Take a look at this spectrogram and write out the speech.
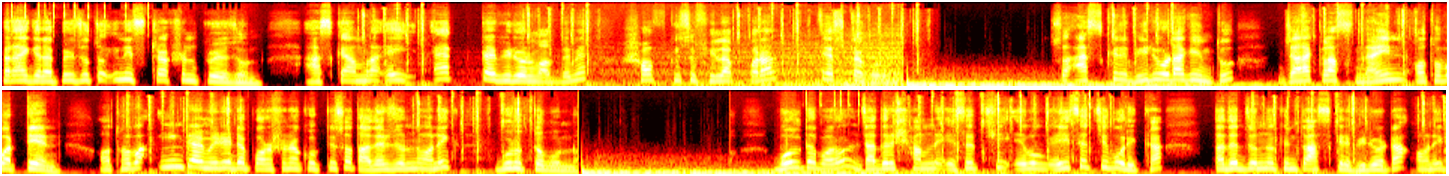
প্যারাগ্রাফের যত ইনস্ট্রাকশন প্রয়োজন, আজকে আমরা এই একটা ভিডিওর মাধ্যমে সব কিছু ফিল আপ করার চেষ্টা করব। সো আজকের ভিডিওটা কিন্তু যারা ক্লাস নাইন অথবা টেন অথবা ইন্টারমিডিয়েটে পড়াশোনা করতেছো, তাদের জন্য অনেক গুরুত্বপূর্ণ। বলতে পারো, যাদের সামনে এসএসসি এবং এইচএসসি পরীক্ষা, তাদের জন্য কিন্তু আজকের ভিডিওটা অনেক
